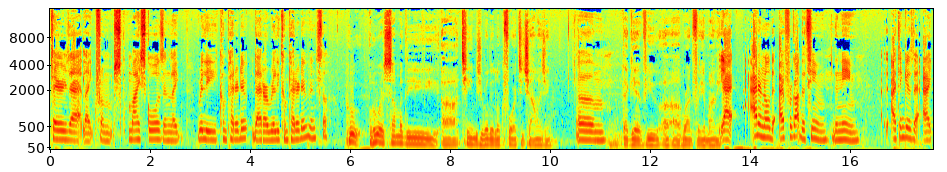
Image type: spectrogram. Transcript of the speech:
players that like from sc- my schools and like really competitive that are really competitive and stuff. Who who are some of the uh, teams you really look forward to challenging Um, that give you a, a run for your money? yeah, I, I don't know. The, I forgot the team, the name. I think it's the Ag,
